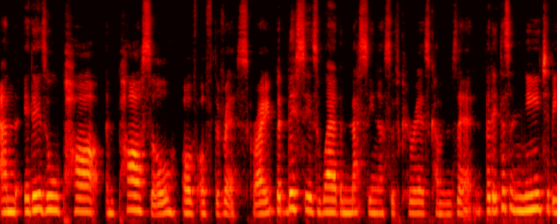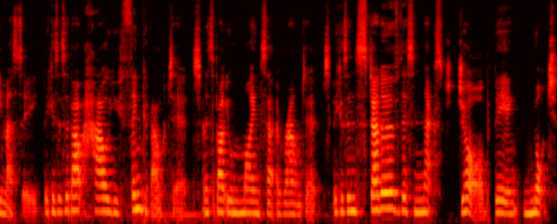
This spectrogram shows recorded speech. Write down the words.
And it is all part and parcel of, of the risk, right? But this is where the messiness of careers comes in. But it doesn't need to be messy because it's about how you think about it and it's about your mindset around it. Because instead of this next job being not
